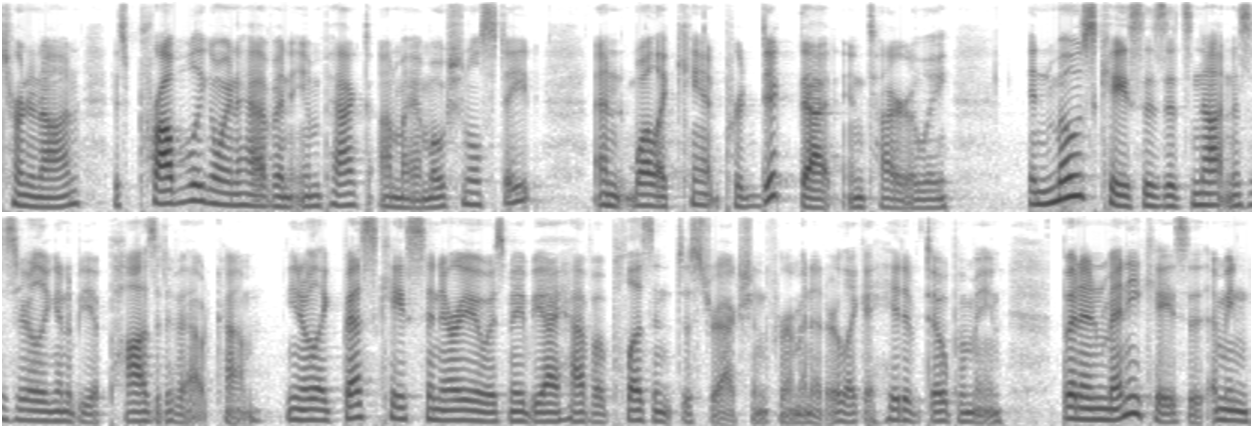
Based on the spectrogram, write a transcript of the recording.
turn it on is probably going to have an impact on my emotional state. And while I can't predict that entirely, in most cases, it's not necessarily going to be a positive outcome. You know, like best case scenario is maybe I have a pleasant distraction for a minute or like a hit of dopamine. But in many cases, I mean,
